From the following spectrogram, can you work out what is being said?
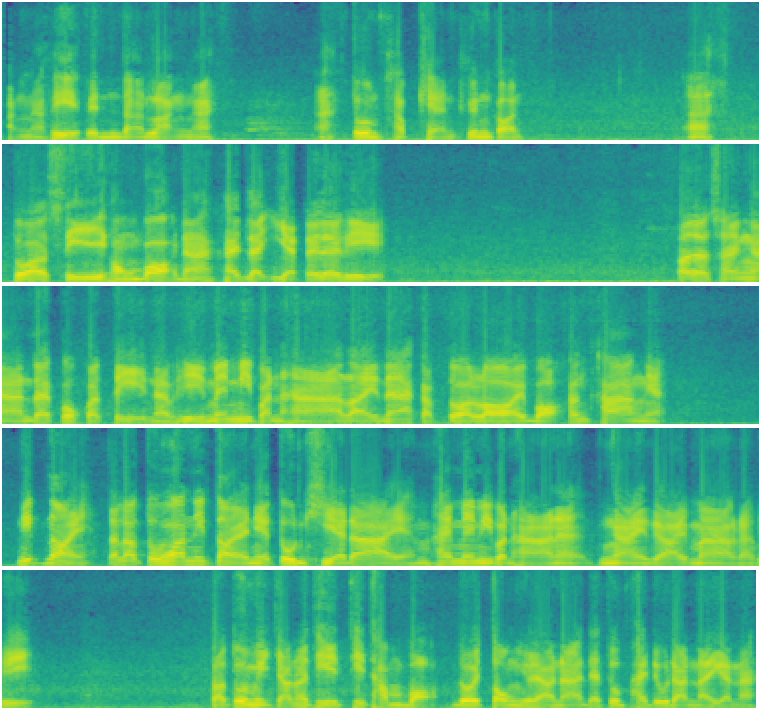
หลังนะพี่เป็นด้านหลังนะอะตูนพับแขนขึ้นก่อน อะตัวสีของเบาะนะ ให้ละเอียดไปเลยพี่ ก็จะใช้งานได้ปกตินะพี่ไม่มีปัญหาอะไรนะ กับตัวรอยเบาะข้างๆ เนี่ย นิดหน่อย แต่เราตูนว่านิดหน่อยอันนี้ตูนเคลียร์ได้ ให้ไม่มีปัญหาเนี่ยง่ายดายมากนะพี่เพราะตูนมีเจ้าหน้าที่ที่ทำเบาะโดยตรงอยู่แล้วนะเดี๋ยวตูนไปดูด้านในกันนะ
